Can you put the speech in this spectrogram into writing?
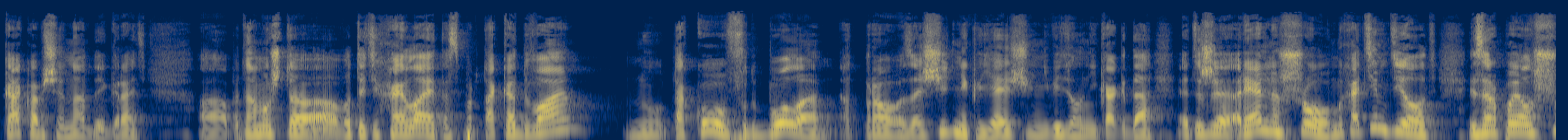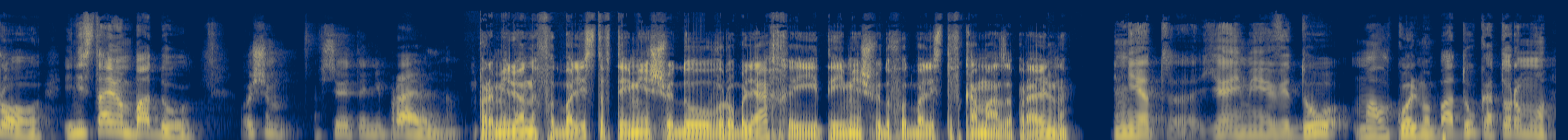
как вообще надо играть. А, потому что вот эти хайлайты Спартака 2, ну, такого футбола от правого защитника я еще не видел никогда. Это же реально шоу. Мы хотим делать из РПЛ шоу и не ставим Баду. В общем, все это неправильно. Про миллионных футболистов ты имеешь в виду в рублях, и ты имеешь в виду футболистов КАМАЗа, правильно? Нет, я имею в виду Малкольма Баду, которому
